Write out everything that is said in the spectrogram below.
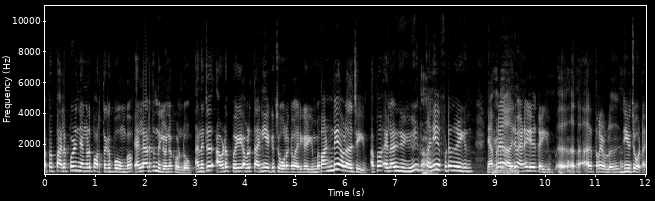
അപ്പൊ പലപ്പോഴും ഞങ്ങൾ പുറത്തൊക്കെ പോകുമ്പോൾ എല്ലായിടത്തും നിലുവിനെ കൊണ്ടുപോകും. എന്നിട്ട് അവിടെ പോയി അവൾ തനിയൊക്കെ ചോറൊക്കെ വാരി കഴിക്കുമ്പോൾ പണ്ടേ അവൾ അത് ചെയ്യും. അപ്പൊ എല്ലാവരും ചോദിക്കും "ഏ, ഇത് തനിയെ ഫുഡൊക്കെ കഴിക്കുന്നു? ഞാൻ പറയാം അതിന് വേണമെങ്കിൽ കഴിക്കും. അത്രേ ഉള്ളൂ. ജീവിച്ചു പോട്ടെ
